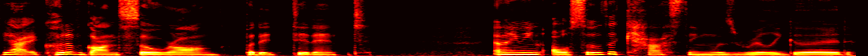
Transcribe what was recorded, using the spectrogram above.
Yeah, it could have gone so wrong, but it didn't. And I mean, also the casting was really good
